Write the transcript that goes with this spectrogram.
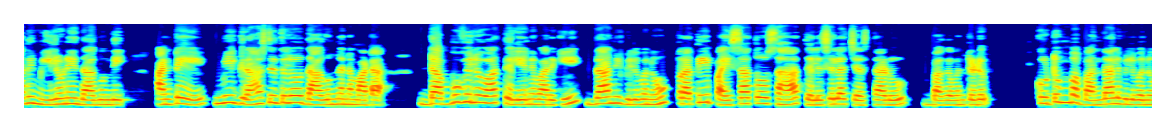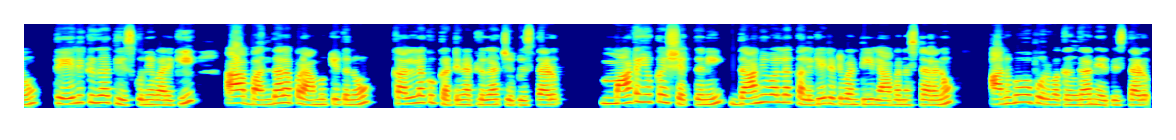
అది మీలోనే దాగుంది. అంటే మీ గ్రహస్థితిలో దాగుందన్నమాట. డబ్బు విలువ తెలియని వారికి దాని విలువను ప్రతి పైసాతో సహా తెలిసేలా చేస్తాడు భగవంతుడు. కుటుంబ బంధాల విలువను తేలికగా తీసుకునే వారికి ఆ బంధాల ప్రాముఖ్యతను కళ్ళకు కట్టినట్లుగా చూపిస్తాడు. మాట యొక్క శక్తిని దానివల్ల కలిగేటటువంటి లాభ నష్టాలను అనుభవపూర్వకంగా నేర్పిస్తాడు.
